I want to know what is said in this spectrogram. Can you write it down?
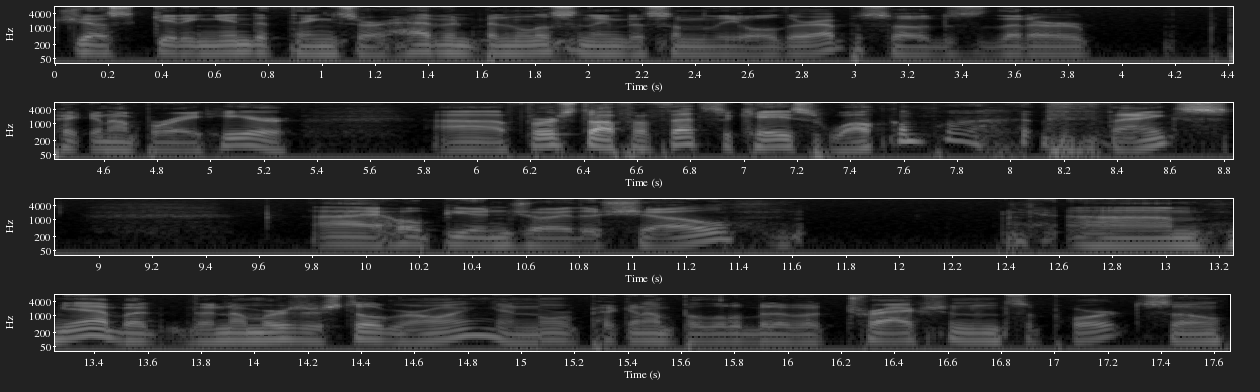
just getting into things or haven't been listening to some of the older episodes that are picking up right here. Uh, first off, if that's the case, welcome. Thanks. I hope you enjoy the show. Um, yeah, but the numbers are still growing, and we're picking up a little bit of attraction and support. So,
